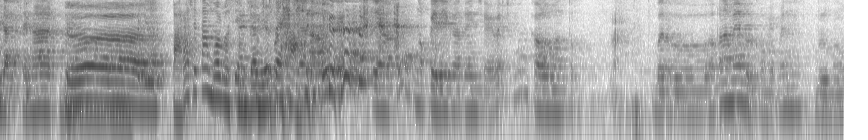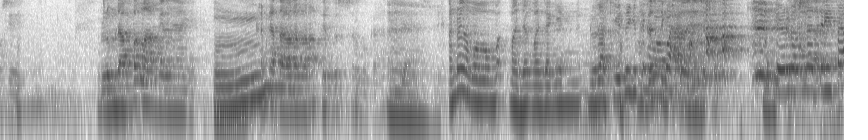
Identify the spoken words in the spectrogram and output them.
Tidak sehat. Parah sih tambol masih ada biar ya sehat. aku ya aku nge katain cewek cuman kalau untuk baru apa namanya berkomitmen belum mau sih belum dapat lah feelnya gitu Hmm. kan kata orang-orang Virgo susah buka hati Anda nggak mau ma- manjang-manjangin durasi itu gitu nggak sih apa-apa? aja cukup Biar nggak cerita.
